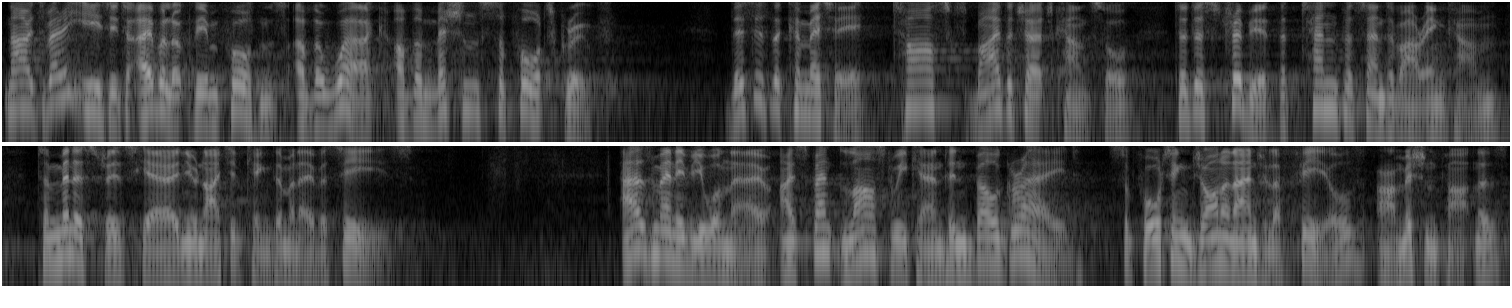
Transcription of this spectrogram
Now, it's very easy to overlook the importance of the work of the Mission Support Group. This is the committee tasked by the Church Council to distribute the 10% of our income to ministries here in the United Kingdom and overseas. As many of you will know, I spent last weekend in Belgrade supporting John and Angela Field, our mission partners,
